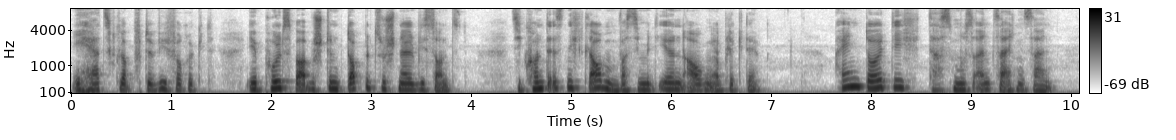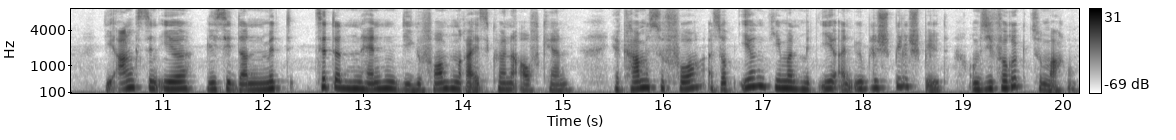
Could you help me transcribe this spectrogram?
Ihr Herz klopfte wie verrückt. Ihr Puls war bestimmt doppelt so schnell wie sonst. Sie konnte es nicht glauben, was sie mit ihren Augen erblickte. Eindeutig, das muss ein Zeichen sein. Die Angst in ihr ließ sie dann mit zitternden Händen die geformten Reiskörner aufkehren. Ihr kam es so vor, als ob irgendjemand mit ihr ein übles Spiel spielt, um sie verrückt zu machen.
